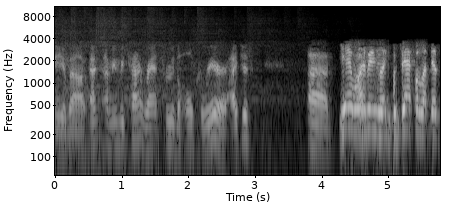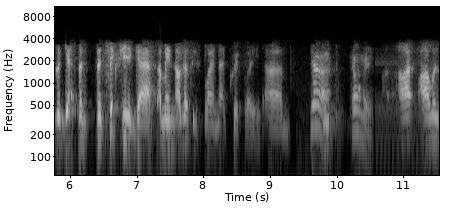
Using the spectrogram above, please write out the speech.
Me about. I, I mean, we kind of ran through the whole career. I just, uh, Yeah, well, I, I mean, like, for example, like, there's the, gap, the, the six-year gap. I mean, I'll just explain that quickly. Um, yeah. Tell me. I, I was,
